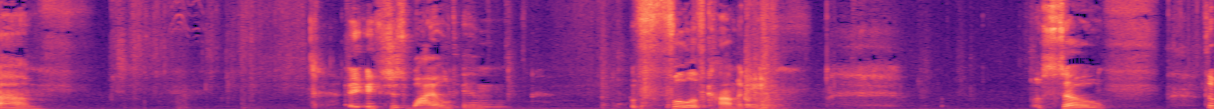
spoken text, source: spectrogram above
um, it's just wild and full of comedy. So, so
